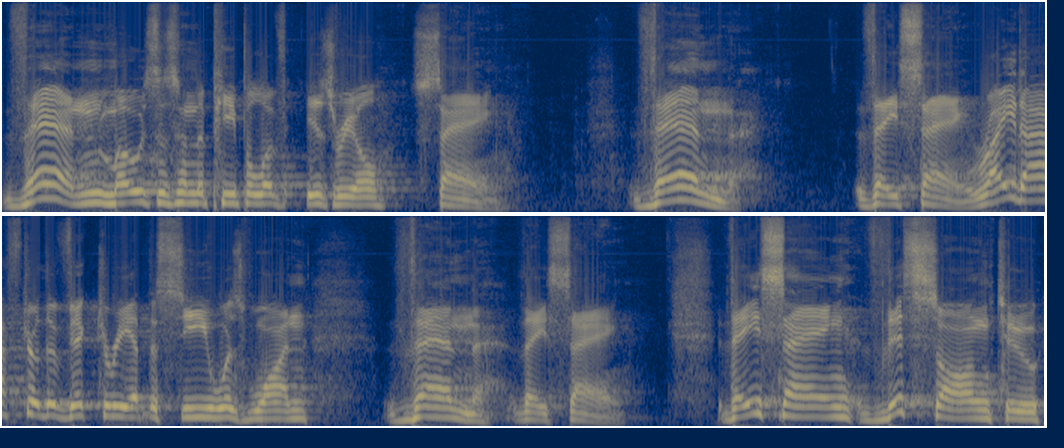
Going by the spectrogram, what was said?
then Moses and the people of Israel sang. Then they sang. Right after the victory at the sea was won, then they sang. They sang this song to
